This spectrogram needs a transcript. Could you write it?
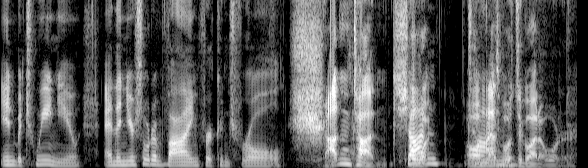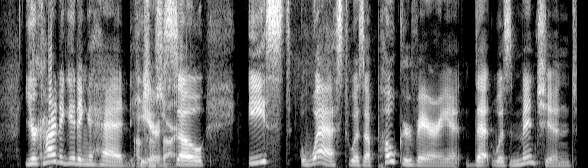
in between you, and then you're sort of vying for control. Schottentotten. Schotten- Oh, oh, I'm not supposed to go out of order. You're kind of getting ahead I'm so here. sorry. East West was a poker variant that was mentioned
